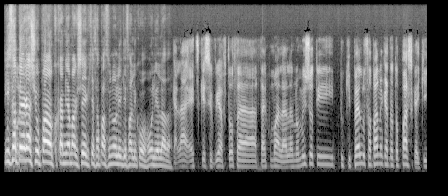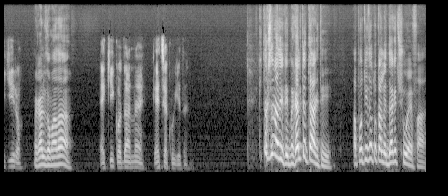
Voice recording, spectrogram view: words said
ή θα περάσει ο Πάοκ καμιά Μαρσέικ και θα πάθουν όλοι εγκεφαλικό, όλη η Ελλάδα; Καλά, έτσι και συμβεί αυτό θα, θα έχουμε άλλα. Αλλά νομίζω ότι του κυπέλου θα πάνε κατά το Πάσχα εκεί γύρω. Μεγάλη εβδομάδα; Εκεί κοντά, ναι. Έτσι ακούγεται. Κοιτάξτε να δείτε, η Μεγάλη Τετάρτη, από ό,τι είδα το καλεντάρι της UEFA,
